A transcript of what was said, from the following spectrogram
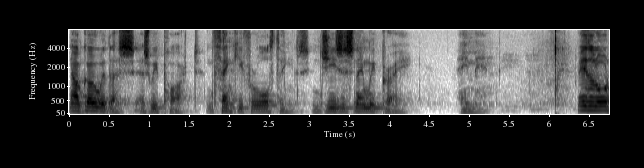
Now go with us as we part, and thank you for all things. In Jesus' name we pray. Amen. May the Lord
